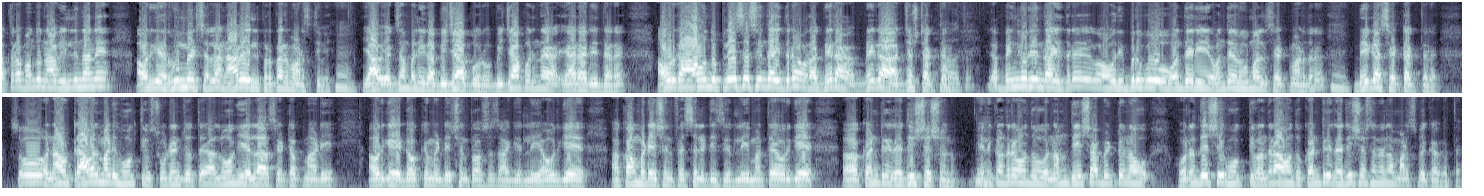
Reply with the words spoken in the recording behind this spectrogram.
ಆ ಥರ ಬಂದು ನಾವು ಇಲ್ಲಿಂದಾನೆ ಅವರಿಗೆ ರೂಮ್ಮೇಟ್ಸ್ ಎಲ್ಲ ನಾವೇ ಇಲ್ಲಿ ಪ್ರಿಪೇರ್ ಮಾಡಿಸ್ತೀವಿ. ಯಾವ ಎಕ್ಸಾಂಪಲ್ ಈಗ ಬಿಜಾಪುರ್ ಬಿಜಾಪುರಿಂದ ಯಾರ್ಯಾರು ಇದ್ದಾರೆ ಅವ್ರಿಗೆ ಆ ಒಂದು ಪ್ಲೇಸಸ್ ಇಂದ ಇದ್ರೆ ಅವ್ರು ಬೇರೆ ಬೇಗ ಅಡ್ಜಸ್ಟ್ ಆಗ್ತಾರೆ. ಈಗ ಬೆಂಗಳೂರಿಂದ ಇದ್ರೆ ಅವರಿಬ್ಬರಿಗೂ ಒಂದೇ ರೀ ಒಂದೇ ರೂಮಲ್ಲಿ ಸೆಟ್ ಮಾಡಿದ್ರೆ ಬೇಗ ಸೆಟ್ ಆಗ್ತಾರೆ. ಸೊ ನಾವು ಟ್ರಾವೆಲ್ ಮಾಡಿ ಹೋಗ್ತೀವಿ ಸ್ಟೂಡೆಂಟ್ ಜೊತೆ ಅಲ್ಲಿ ಹೋಗಿ ಎಲ್ಲ ಸೆಟಪ್ ಮಾಡಿ ಅವ್ರಿಗೆ ಡಾಕ್ಯುಮೆಂಟೇಶನ್ ಪ್ರಾಸೆಸ್ ಆಗಿರಲಿ, ಅವ್ರಿಗೆ ಅಕಾಮಿಡೇಷನ್ ಫೆಸಿಲಿಟೀಸ್ ಇರಲಿ, ಮತ್ತೆ ಅವ್ರಿಗೆ ಕಂಟ್ರಿ ರಿಜಿಸ್ಟ್ರೇಷನ್ ಏನಕ್ಕಂದ್ರೆ ಒಂದು ನಮ್ಮ ದೇಶ ಬಿಟ್ಟು ನಾವು ಹೊರ ದೇಶಕ್ಕೆ ಹೋಗ್ತೀವಿ ಅಂದ್ರೆ ಆ ಒಂದು ಕಂಟ್ರಿ ರಿಜಿಸ್ಟ್ರೇಷನ್ ಎಲ್ಲ ಮಾಡಿಸ್ಬೇಕಾಗುತ್ತೆ.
